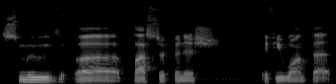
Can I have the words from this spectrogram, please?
smooth uh, plaster finish if you want that.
